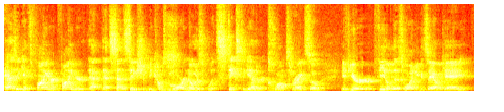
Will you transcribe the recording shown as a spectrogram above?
as it gets finer and finer, that, that sensation becomes more noticeable. It sticks together, it mm-hmm. clumps, right? So if you feel this one, you can say, okay,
